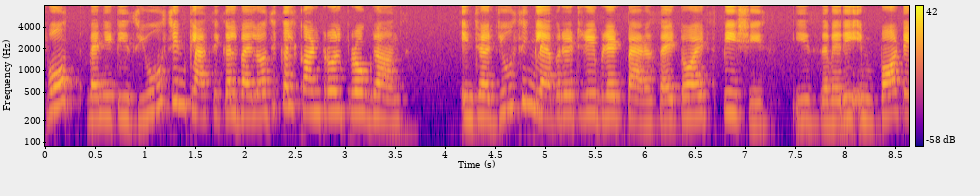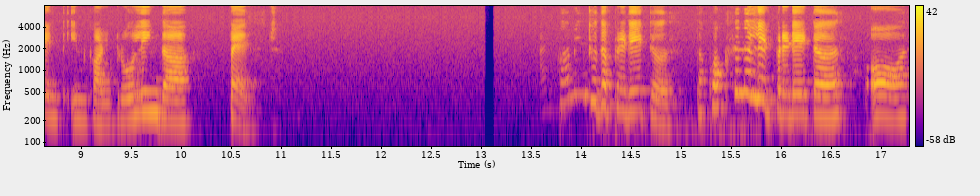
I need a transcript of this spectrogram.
both when it is used in classical biological control programs, introducing laboratory bred parasitoid species is very important in controlling the pest. And coming to the predators, the coccinellid predators are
